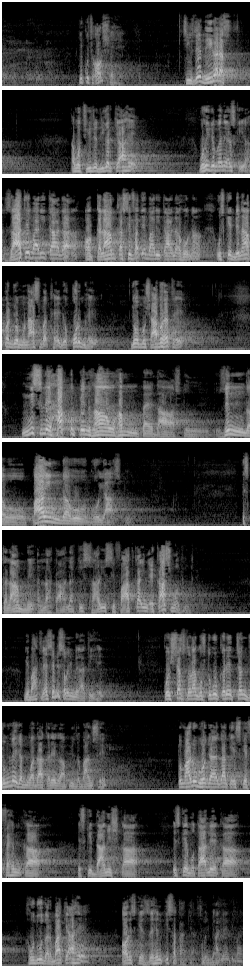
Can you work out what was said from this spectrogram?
ये कुछ और शय है। चीज़ें दीगरस्त अब वो चीज़ें दीगर क्या है? वही जो मैंने अर्ज़ किया, जात बारी ताला और कलाम का सिफत बारी ताला होना, उसके बिना पर जो मुनासबत है, जो कुर्ब है, जो मुशाबहत है, मिसल हक पिन्हाओ हम पैदास्तू, जिंदो पाइंदो गोयास्तू। इस कलाम में अल्लाह ताला की सारी सिफात का इनकास मौजूद है। यह बात वैसे भी समझ में आती है कोई शख्स जरा गुफ्तगु करे, चंद जुमले जब वो अदा करेगा अपनी जबान से तो मालूम हो जाएगा कि इसके फहम का, इसकी दानिश का, इसके मुताले का हदूद अरबा क्या है और इसके जहन की सतह क्या समझ में आ जाएगी बात?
